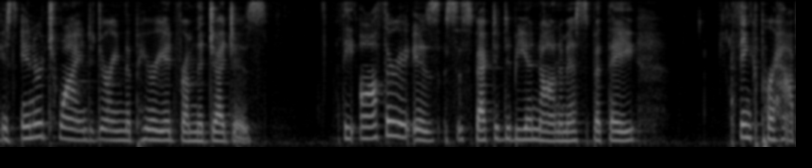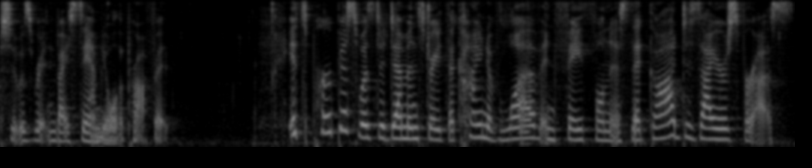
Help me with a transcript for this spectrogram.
is intertwined during the period from the Judges. The author is suspected to be anonymous, but they think perhaps it was written by Samuel the prophet. Its purpose was to demonstrate the kind of love and faithfulness that God desires for us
